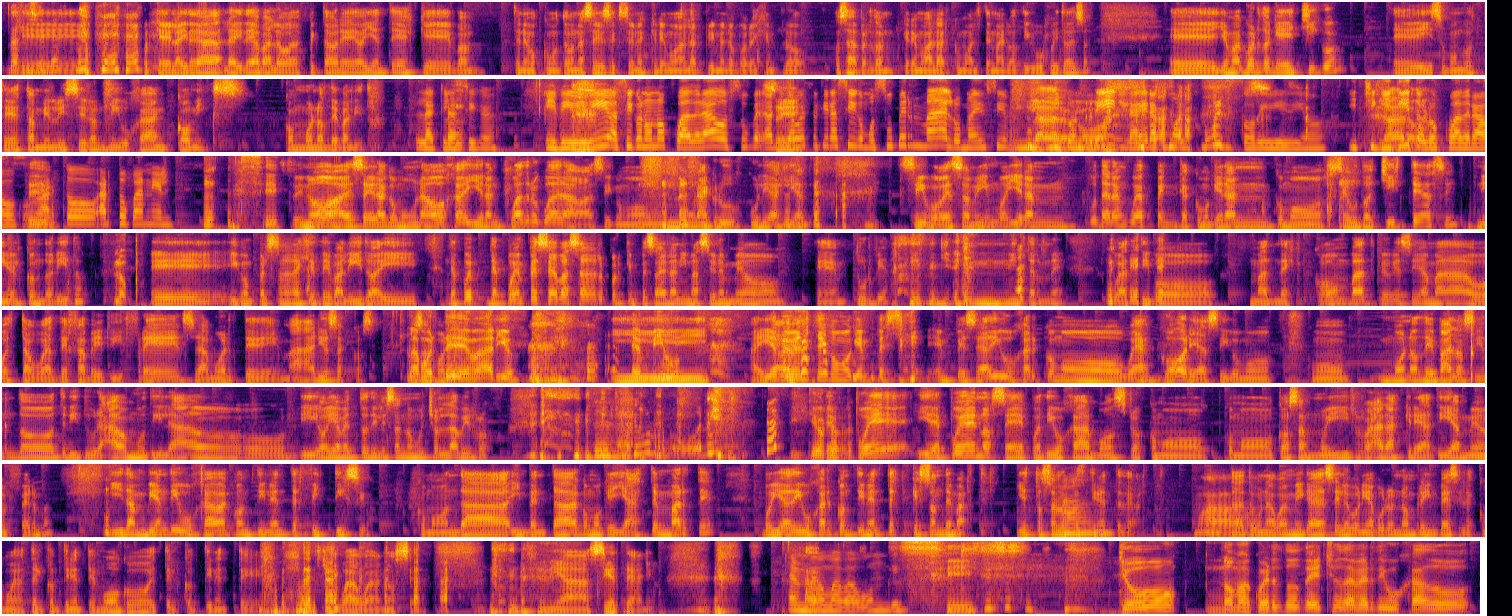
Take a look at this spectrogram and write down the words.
porque la idea, la idea para los espectadores oyentes es que tenemos como toda una serie de secciones. Queremos hablar primero, por ejemplo, o sea, perdón, queremos hablar como el tema de los dibujos y todo eso. Eh, yo me acuerdo que chico, eh, y supongo ustedes también lo hicieron, dibujaban cómics con monos de palito. La clásica. Y dividido así con unos cuadrados súper. Aquí Sí. la que era así, como súper malo, más encima. Claro, ni con como- regla, era como al pulso dividido. Y chiquitito Claro. los cuadrados, con Sí. harto, harto panel. Sí. Sí, no, a veces era como una hoja y eran cuatro cuadrados, así como una, una cruz culiada gigante. Sí, pues eso mismo, y eran, puta, eran weas pencas, como que eran como pseudo chistes así, nivel condorito, eh, y con personajes de palito ahí. Después, después empecé a pasar, porque empecé a ver animaciones medio eh, turbias en internet, weas tipo Madness Combat, creo que se llama, o estas weas de Happy Friends, la muerte de Mario, esas cosas. La Cosas muerte de. Mario. Y En vivo. Ahí de repente como que empecé, empecé a dibujar como weas gore, así como, como monos de palo siendo triturados, mutilados, o- y obviamente utilizando mucho el lápiz rojo. Qué horror. Después, y después, no sé, después dibujaba monstruos como, como cosas muy raras, creativas, medio enfermas. Y también dibujaba continentes ficticios, como onda inventada, como que ya este es Marte, voy a dibujar continentes que son de Marte. Y estos son los Ah. continentes de Marte. Como Ah. una wea en mi cabeza y le ponía puros nombres imbéciles, como este el continente Moco, este el continente Chihuahua, no sé. Tenía siete años. El medio mapabundi. Sí. Yo no me acuerdo, de hecho, de haber dibujado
